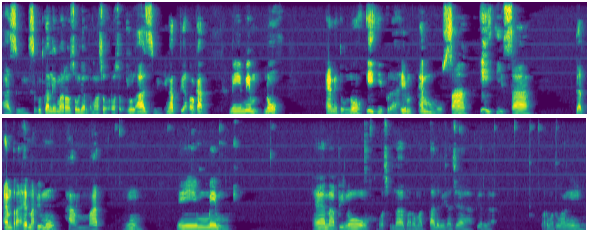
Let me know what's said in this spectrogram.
Azmi. Sebutkan lima Rasul yang termasuk Rasulul Azmi. Ingat, dihafalkan. Ni Mim, Nuh. N itu Nuh, I Ibrahim, M Musa, I Isa, dan M terakhir Nabi Muhammad. Hmm. Ni Mim. N Nabi Nuh. Oh sebentar Pak Romat saja biar enggak baru ulangi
